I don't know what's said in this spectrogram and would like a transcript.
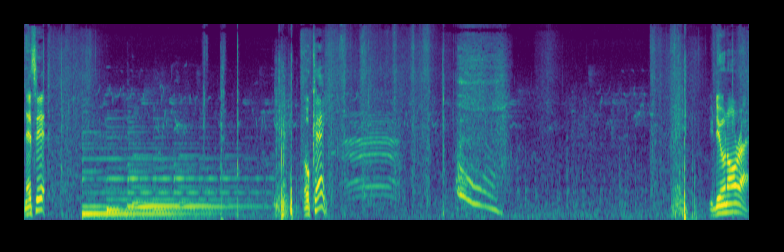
That's it. Okay. You're doing all right.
